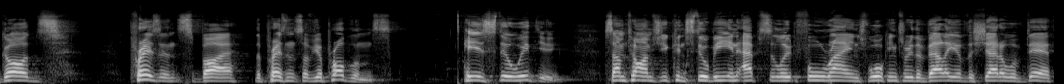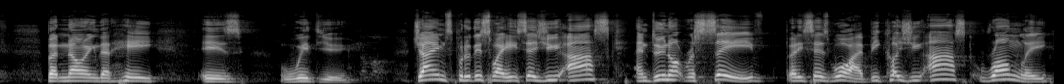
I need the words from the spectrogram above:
God's presence by the presence of your problems. He is still with you. Sometimes you can still be in absolute full range, walking through the valley of the shadow of death, but knowing that He is with you. James put it this way He says, You ask and do not receive, but he says, Why? Because you ask wrongly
